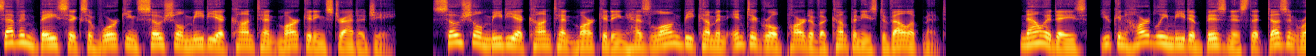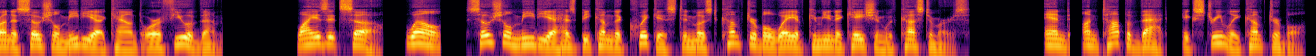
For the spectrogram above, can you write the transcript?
7 Basics of Working Social Media Content Marketing Strategy. Social media content marketing has long become an integral part of a company's development. Nowadays, you can hardly meet a business that doesn't run a social media account or a few of them. Why is it so? Well, social media has become the quickest and most comfortable way of communication with customers. And, on top of that, extremely comfortable.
